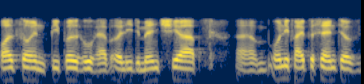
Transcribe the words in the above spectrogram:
Also, in people who have early dementia, um, only 5% of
